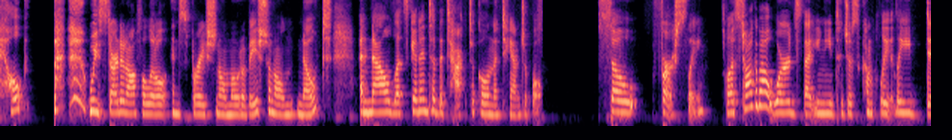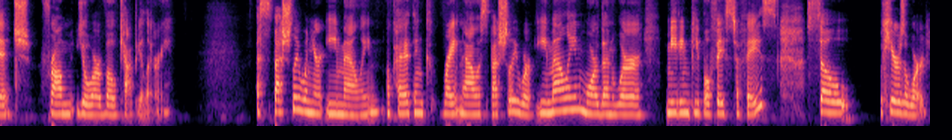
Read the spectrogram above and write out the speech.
hope we started off a little inspirational, motivational note. And now let's get into the tactical and the tangible. So, firstly, let's talk about words that you need to just completely ditch from your vocabulary especially when you're emailing. Okay. I think right now, especially, we're emailing more than we're meeting people face to face. So here's a word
